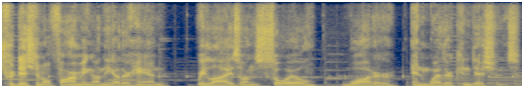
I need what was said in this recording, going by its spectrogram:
Traditional farming, on the other hand, relies on soil, water, and weather conditions.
